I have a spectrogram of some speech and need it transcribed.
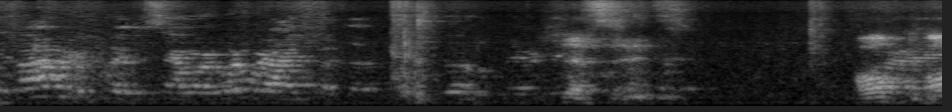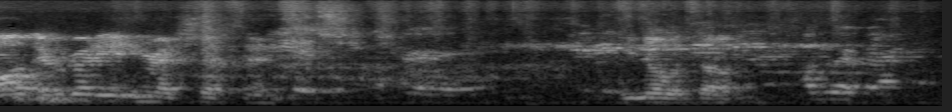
if I were to put it somewhere, where would I put the, oh, there it chef sense. All, all, everybody in here has chef sense. get sheet tray. You know what's up. I'll be right back.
